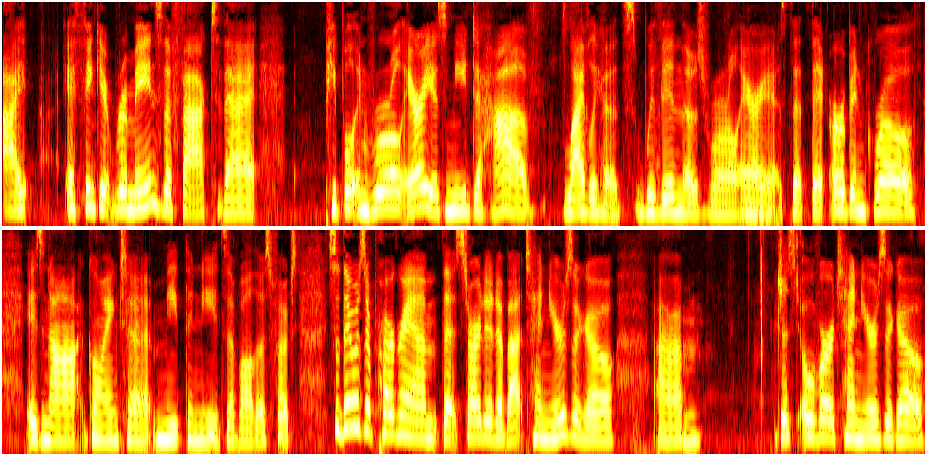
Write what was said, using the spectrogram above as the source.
I I think it remains the fact that people in rural areas need to have livelihoods within those rural areas that that urban growth is not going to meet the needs of all those folks. So there was a program that started about 10 years ago um, just over 10 years ago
